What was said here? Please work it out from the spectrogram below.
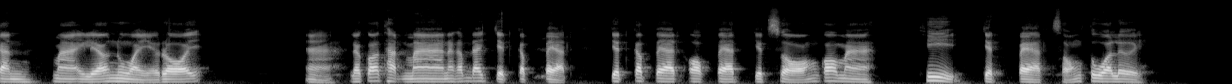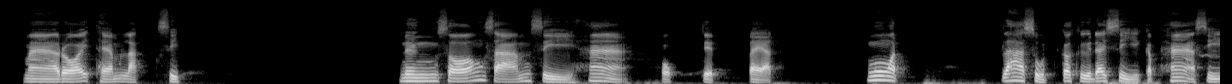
กันมาอีกแล้วหน่วยร้อยอ่าแล้วก็ถัดมานะครับได้เจ็ดกับแปดเจ็ดกับแปดออกแปดเจ็ดสองก็มาที่เจ็ดแปดสองตัวเลย มาร้อยแถมหลักสิบ หนึ่งสองสามสี่ห้าหกเจ็ดแปดงวดล่าสุดก็คือได้สี่กับห้าสี่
